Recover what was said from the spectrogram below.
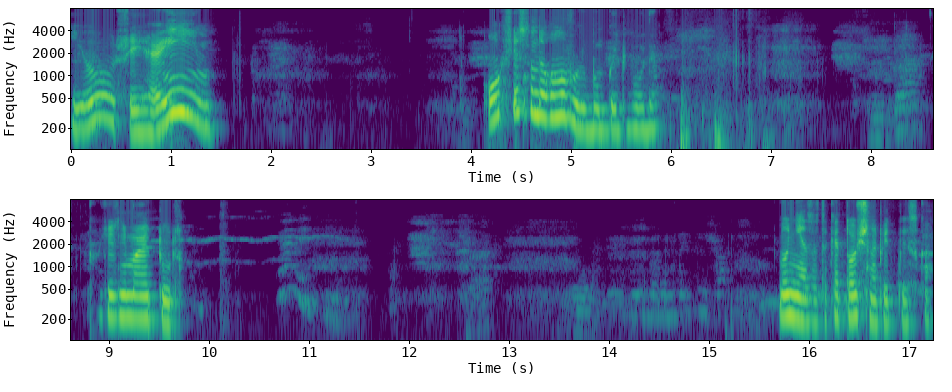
Йош, і грім. Ох, щас над головою бомбить буде. Короче, знімаю тут. Ну ні, за таке точно підписка.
